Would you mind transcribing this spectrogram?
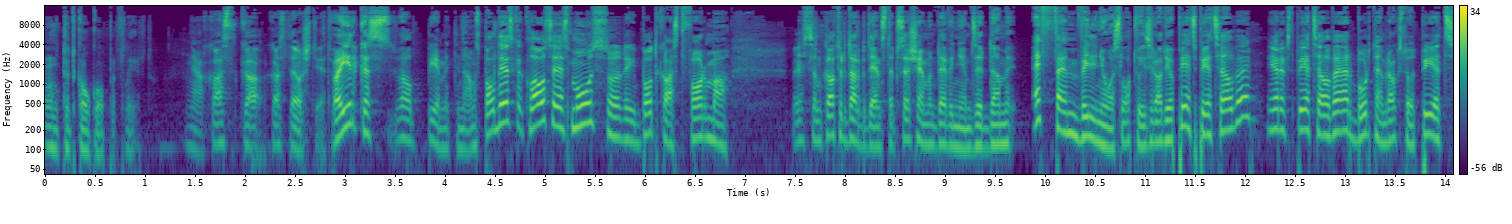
un tad kaut ko par flirtu. Jā, kas, kā, kas tev šķiet? Vai ir kas vēl piemetināms? Paldies, ka klausies mūsu arī podkāstu formā. Mēs esam katru dienu starp 6 un 9 dzirdami FM viļņos Latvijas radio 5, 5 LV. Ierakst 5 LV ar burtiem rakstot 5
